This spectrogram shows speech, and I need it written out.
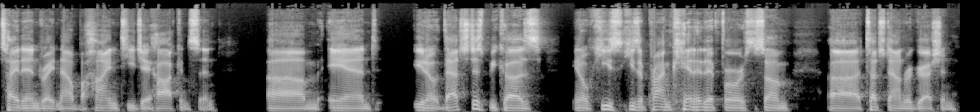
tight end right now behind TJ Hockenson. Um, and you know that's just because you know he's he's a prime candidate for some uh, touchdown regression.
